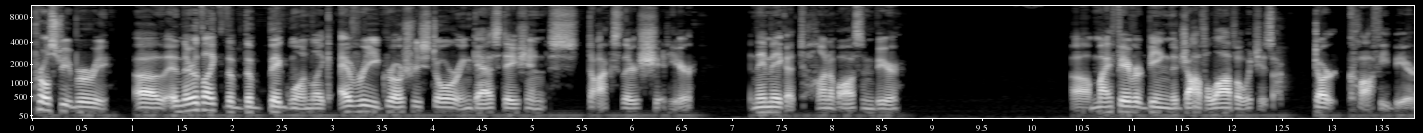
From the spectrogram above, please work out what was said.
Pearl Street Brewery. Uh, and they're like the the big one. Like every grocery store and gas station stocks their shit here and they make a ton of awesome beer. Uh, my favorite being the Java Lava, which is a dark coffee beer.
